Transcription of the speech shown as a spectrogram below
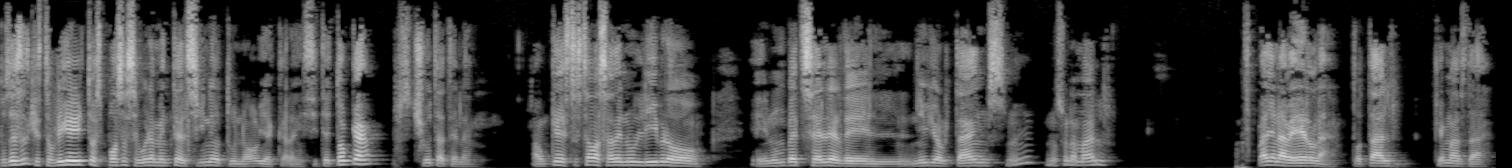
Pues esas que te obliga a ir tu esposa seguramente al cine o tu novia, caray. Si te toca, pues chútatela. Aunque esto está basado en un libro, en un bestseller del New York Times, no suena mal. Vayan a verla, total, ¿qué más da?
